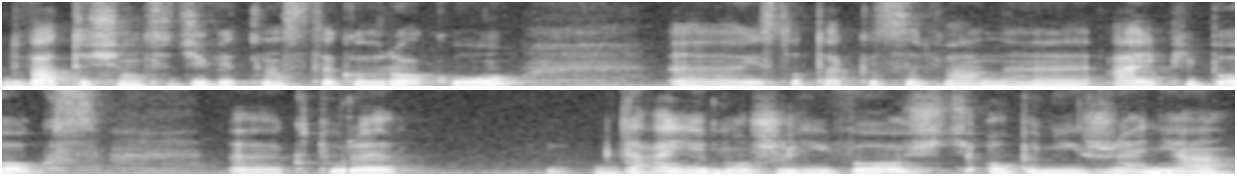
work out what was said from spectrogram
2019 roku. Jest to tak zwany IP Box, który daje możliwość obniżenia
